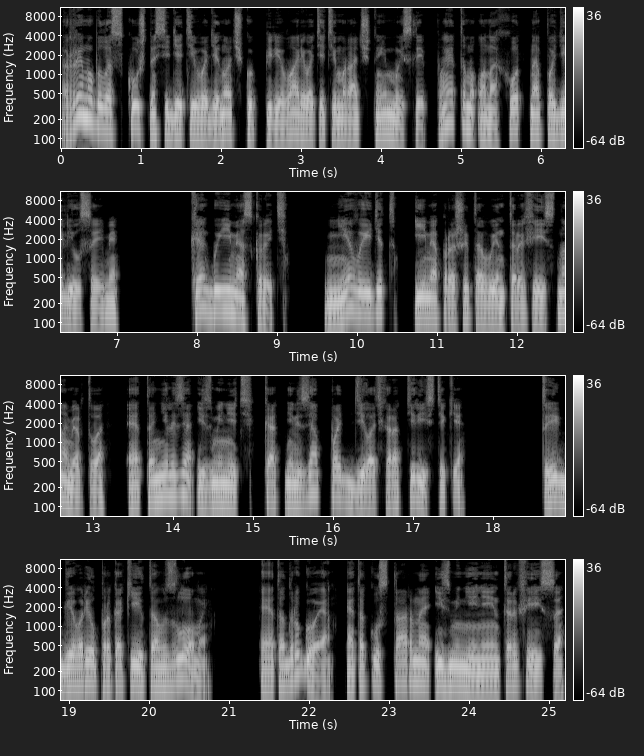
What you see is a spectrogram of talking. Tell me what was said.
Рэму было скучно сидеть и в одиночку переваривать эти мрачные мысли, поэтому он охотно поделился ими. Как бы имя скрыть? Не выйдет. Имя прошито в интерфейс намертво. Это нельзя изменить, как нельзя подделать характеристики. Ты говорил про какие-то взломы. Это другое. Это кустарное изменение интерфейса.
